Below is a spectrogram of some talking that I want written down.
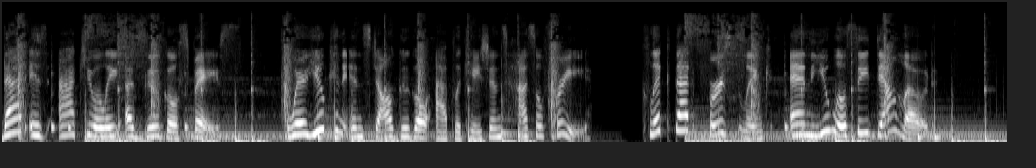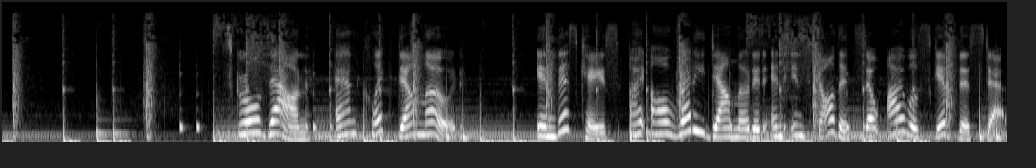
That is actually a Google space, where you can install Google applications hassle-free. Click that first link and you will see download. Scroll down and click download. In this case, I already downloaded and installed it so I will skip this step.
